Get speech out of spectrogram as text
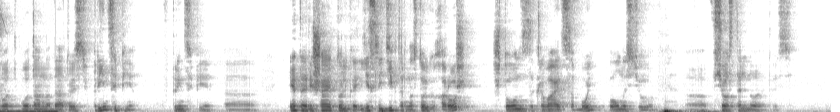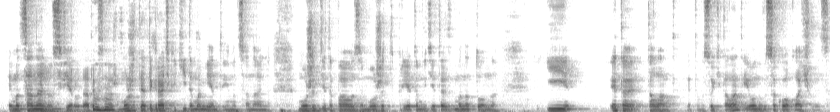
Вот, вот, Анна, да, то есть в принципе, в принципе, э, это решает только, если диктор настолько хорош, что он закрывает собой полностью э, все остальное, то есть эмоциональную сферу, да, так uh-huh. скажем. Может и отыграть какие-то моменты эмоционально, может где-то пауза, может при этом где-то монотонно. И это талант, это высокий талант, и он высоко оплачивается.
